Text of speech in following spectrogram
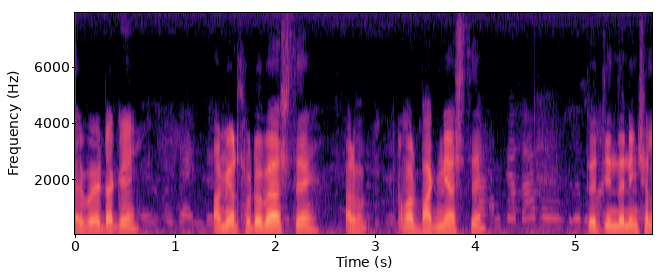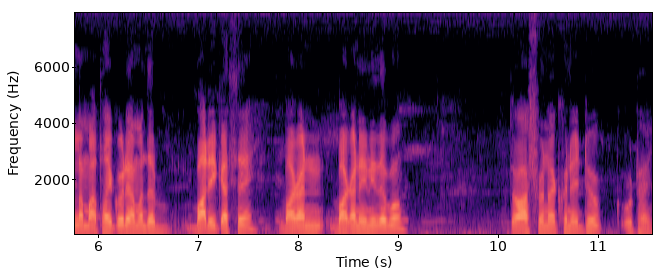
এরপর এটাকে, আমি আর ছোটো ভাই আসছে, আর আমার ভাগ্নি আসছে। তো এই তিনজন ইনশাল্লাহ মাথায় করে আমাদের বাড়ির কাছে বাগান, বাগানে নিয়ে যাব। তো আসুন এখন এইটুক উঠাই।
